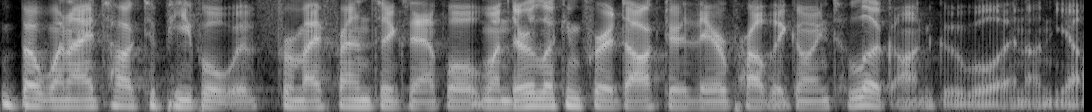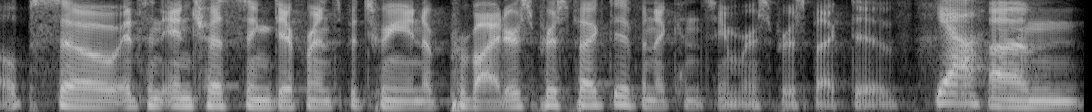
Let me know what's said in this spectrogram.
but when I talk to people with, for my friend's example, when they're looking for a doctor, they're probably going to look on Google and on Yelp. So it's an interesting difference between a provider's perspective and a consumer's perspective. Yeah. Um,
